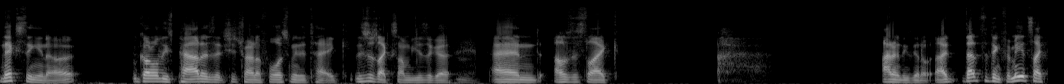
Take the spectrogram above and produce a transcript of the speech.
next thing you know, we got all these powders that she's trying to force me to take. This was like some years ago, and I was just like, I don't think it's gonna. I, that's the thing for me. It's like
